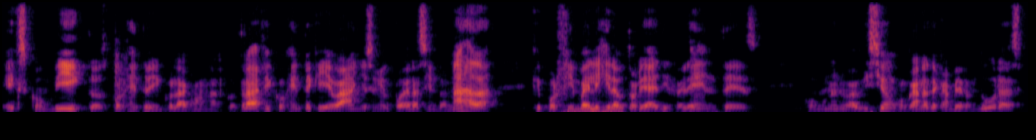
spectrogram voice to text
ex convictos, por gente vinculada con el narcotráfico, gente que lleva años en el poder haciendo nada, que por fin va a elegir autoridades diferentes, con una nueva visión, con ganas de cambiar Honduras.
